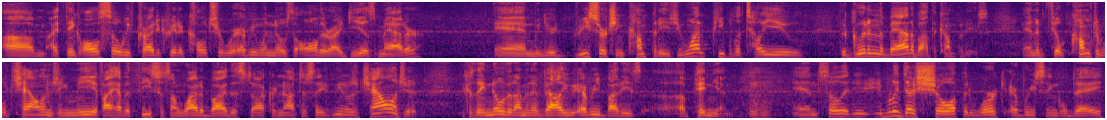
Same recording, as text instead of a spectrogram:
Um, I think also we've tried to create a culture where everyone knows that all their ideas matter. And when you're researching companies, you want people to tell you the good and the bad about the companies, and to feel comfortable challenging me if I have a thesis on why to buy this stock or not to say, you know, to challenge it, because they know that I'm going to value everybody's uh, opinion. Mm-hmm. And so it, it really does show up at work every single day,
